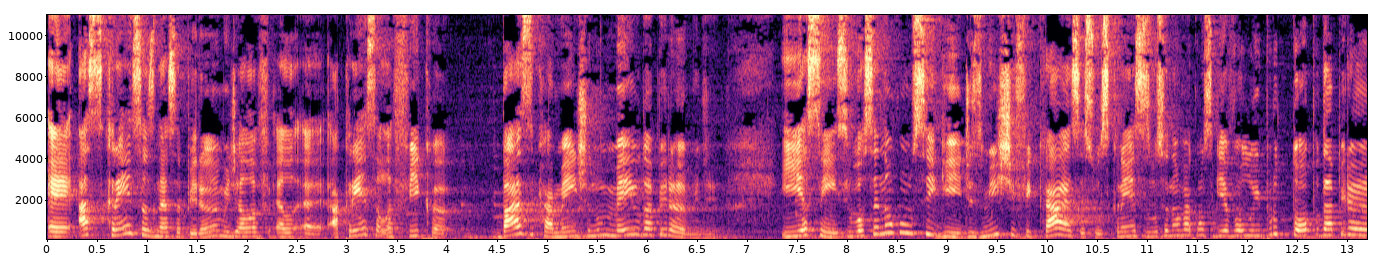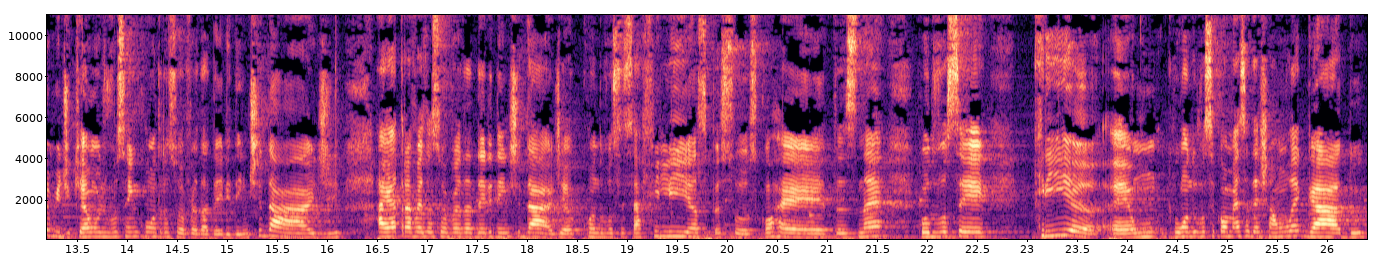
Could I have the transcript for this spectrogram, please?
é, as crenças nessa pirâmide, ela, ela, é, a crença ela fica basicamente no meio da pirâmide. E assim, se você não conseguir desmistificar essas suas crenças, você não vai conseguir evoluir para o topo da pirâmide, que é onde você encontra a sua verdadeira identidade. Aí, através da sua verdadeira identidade, é quando você se afilia às pessoas corretas, né? Quando você cria é, um, quando você começa a deixar um legado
